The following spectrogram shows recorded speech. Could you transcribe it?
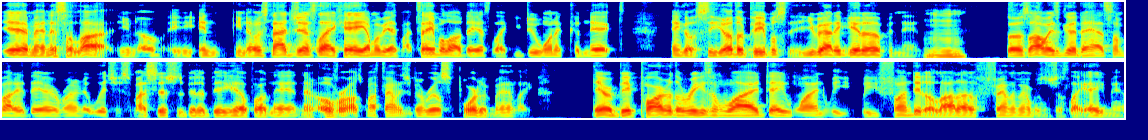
Yeah, man, it's a lot, you know, and, and, you know, it's not just like, hey, I'm gonna be at my table all day. It's like you do want to connect and go see other people. So you got to get up, and then mm-hmm. so it's always good to have somebody there running it with you. So my sister's been a big help on that, and then overall, my family's been real supportive, man. Like they're a big part of the reason why day one we we funded. A lot of family members just like, hey, man,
